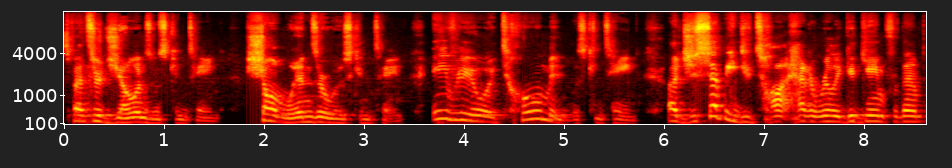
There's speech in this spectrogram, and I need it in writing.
Spencer Jones was contained. Sean Windsor was contained. Avery Oitomen was contained. Uh, Giuseppe du Toit had a really good game for them.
